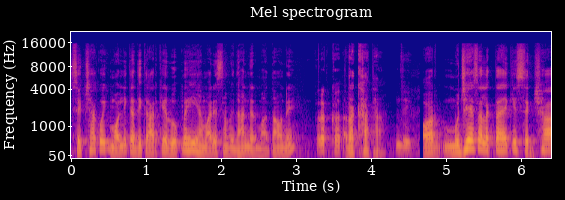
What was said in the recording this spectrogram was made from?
शिक्षा को एक मौलिक अधिकार के रूप में ही हमारे संविधान निर्माताओं ने रखा था। रखा था। जी। और मुझे ऐसा लगता है कि शिक्षा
